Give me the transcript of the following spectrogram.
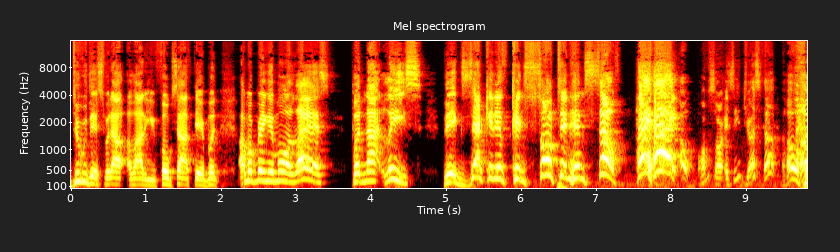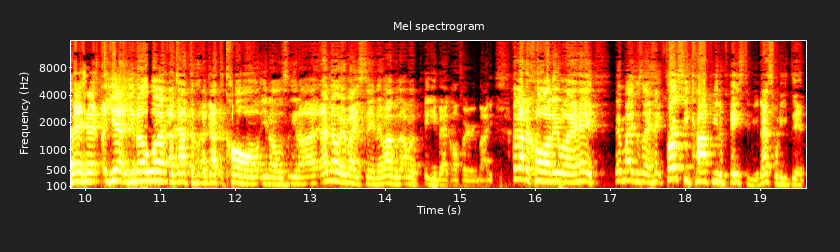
do this without a lot of you folks out there, but I'm gonna bring him on last but not least, the executive consultant himself. Hey, hey! Oh, I'm sorry. Is he dressed up? Oh, oh. Hey, hey, yeah, you know what? I got the I got the call. You know, you know. I, I know everybody's saying that. I'm, I'm gonna piggyback off everybody. I got the call. They were like, "Hey," they might just like, "Hey." First, he copied and pasted me. That's what he did.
